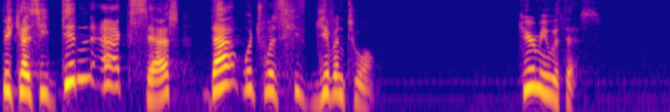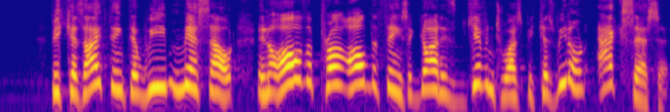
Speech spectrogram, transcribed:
because he didn't access that which was given to him. Hear me with this. because I think that we miss out in all the, pro- all the things that God has given to us because we don't access it.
